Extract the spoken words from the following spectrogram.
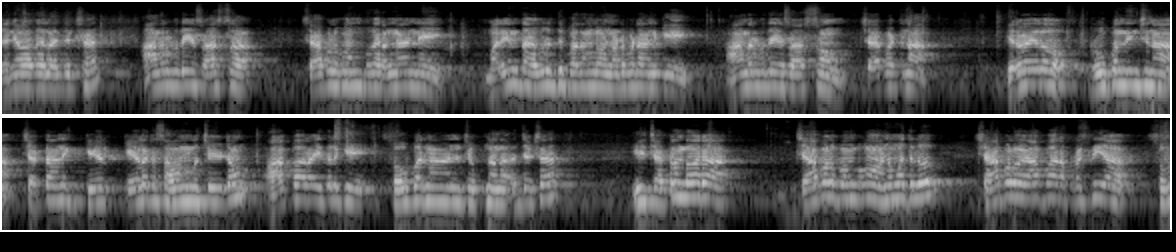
ధన్యవాదాలు అధ్యక్ష. ఆంధ్రప్రదేశ్ రాష్ట్ర చేపల పెంపక రంగాన్ని మరింత అభివృద్ధి పదంలో నడపడానికి ఆంధ్రప్రదేశ్ రాష్ట్రం చేపట్టిన ఇరవైలో రూపొందించిన చట్టానికి కీ- కీలక సవరణలు చేయటం ఆక్వా రైతులకి శుభపరిణామని చెప్తున్నాను అధ్యక్ష. ఈ చట్టం ద్వారా చేపల పెంపకం అనుమతులు చేపల వ్యాపార ప్రక్రియ శుభ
